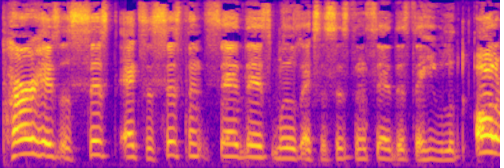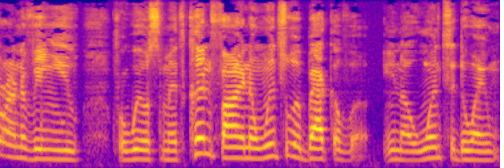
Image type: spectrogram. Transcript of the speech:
Per his assist ex assistant said this, Will's ex assistant said this that he looked all around the venue for Will Smith, couldn't find him, went to the back of a you know went to Duane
